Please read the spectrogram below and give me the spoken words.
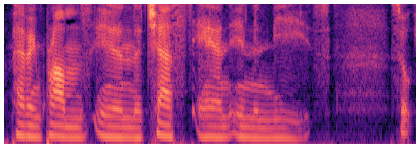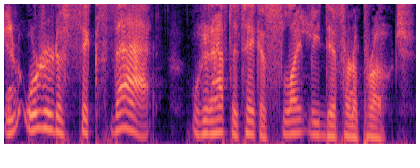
I'm having problems in the chest and in the knees. So in order to fix that, we're going to have to take a slightly different approach.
